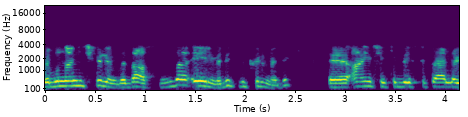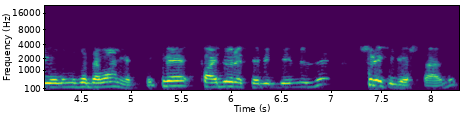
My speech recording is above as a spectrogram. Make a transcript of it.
Ve bunların hiçbirinde de aslında eğilmedik, bükülmedik. E, aynı şekilde istikrarla yolumuza devam ettik ve fayda üretebildiğimizi sürekli gösterdik.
